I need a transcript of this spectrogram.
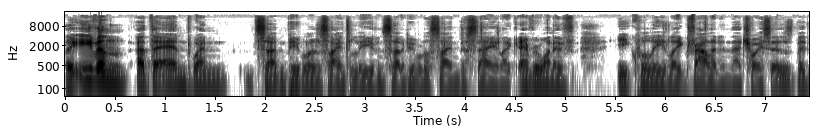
like even at the end when certain people are deciding to leave and certain people are deciding to stay, like everyone is equally like valid in their choices. That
